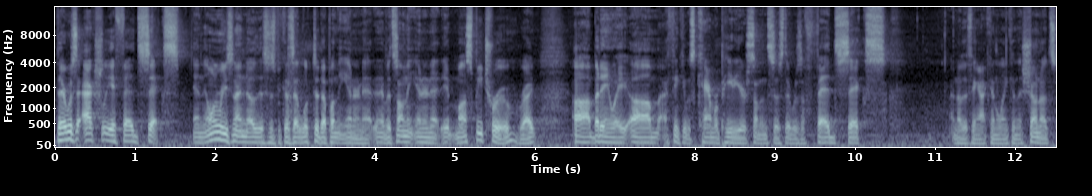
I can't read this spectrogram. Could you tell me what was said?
There was actually a Fed 6, and the only reason I know this is because I looked it up on the internet, and if it's on the internet, it must be true, right? Uh, but anyway, um, I think it was Camerapedia or something says there was a Fed 6 another thing I can link in the show notes,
